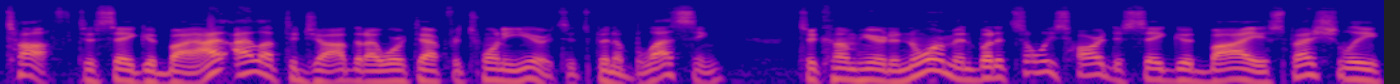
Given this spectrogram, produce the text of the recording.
tough to say goodbye. I, I left a job that I worked at for 20 years. It's been a blessing to come here to Norman, but it's always hard to say goodbye, especially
